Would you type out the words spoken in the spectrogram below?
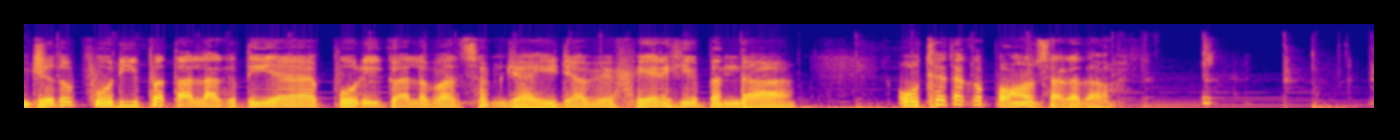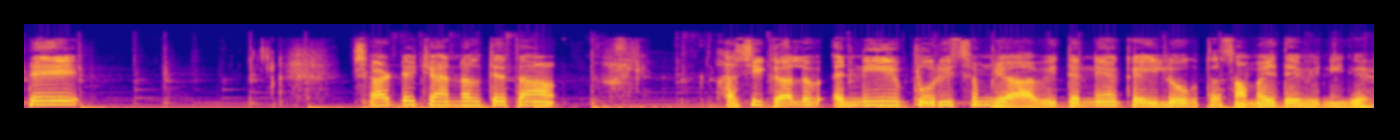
ਜਦੋਂ ਪੂਰੀ ਪਤਾ ਲੱਗਦੀ ਹੈ, ਪੂਰੀ ਗੱਲਬਾਤ ਸਮਝਾਈ ਜਾਵੇ, ਫਿਰ ਹੀ ਬੰਦਾ ਉੱਥੇ ਤੱਕ ਪਹੁੰਚ ਸਕਦਾ। ਤੇ ਸਾਡੇ ਚੈਨਲ ਤੇ ਤਾਂ ਅਸੀਂ ਗੱਲ ਇੰਨੀ ਪੂਰੀ ਸਮਝਾ ਵੀ ਦਿੰਨੇ ਆ ਕਈ ਲੋਕ ਤਾਂ ਸਮਝਦੇ ਵੀ ਨਹੀਂ ਗਏ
